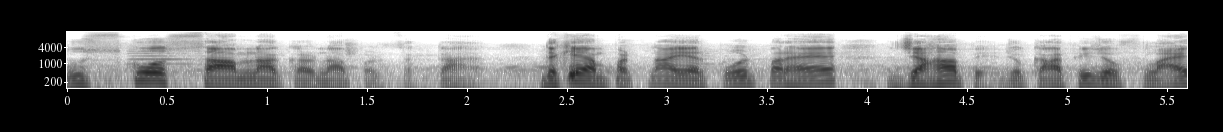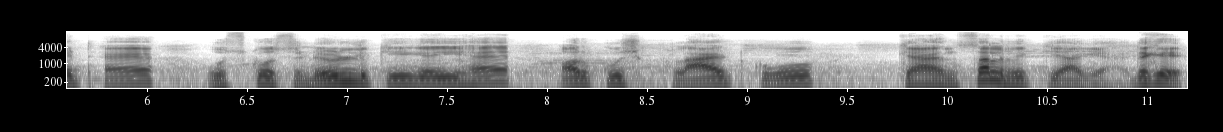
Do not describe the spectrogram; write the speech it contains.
उसको सामना करना पड़ सकता है। देखिए, हम पटना एयरपोर्ट पर हैं, जहाँ पे जो काफ़ी जो फ़्लाइट है, उसको शेड्यूल्ड की गई है और कुछ फ़्लाइट को कैंसल भी किया गया है। देखिए,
